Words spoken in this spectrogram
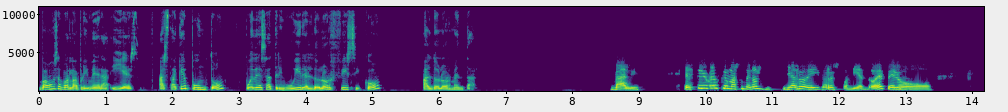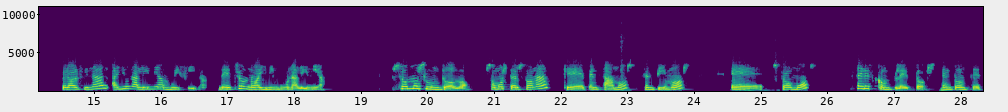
Vamos a por la primera y es, ¿hasta qué punto puedes atribuir el dolor físico al dolor mental? Vale. Esto yo creo que más o menos ya lo he ido respondiendo, ¿eh? pero, pero al final hay una línea muy fina. De hecho, no hay ninguna línea. Somos un todo. Somos personas que pensamos, sentimos, eh, somos seres completos. Entonces,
